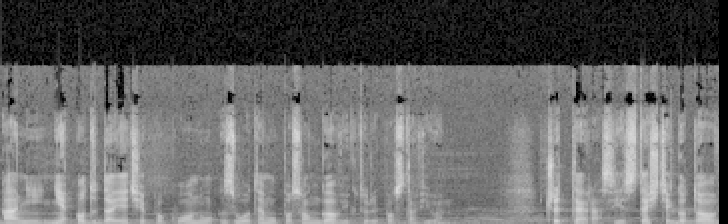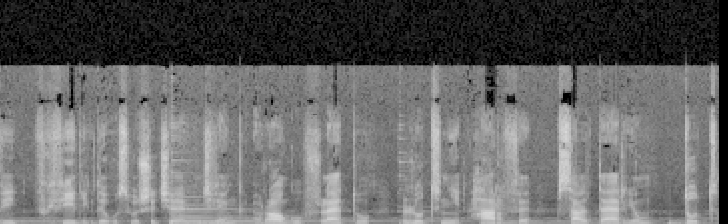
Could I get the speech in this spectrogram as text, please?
ani nie oddajecie pokłonu złotemu posągowi, który postawiłem. Czy teraz jesteście gotowi w chwili, gdy usłyszycie dźwięk rogu, fletu, lutni, harfy, psalterium, dud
